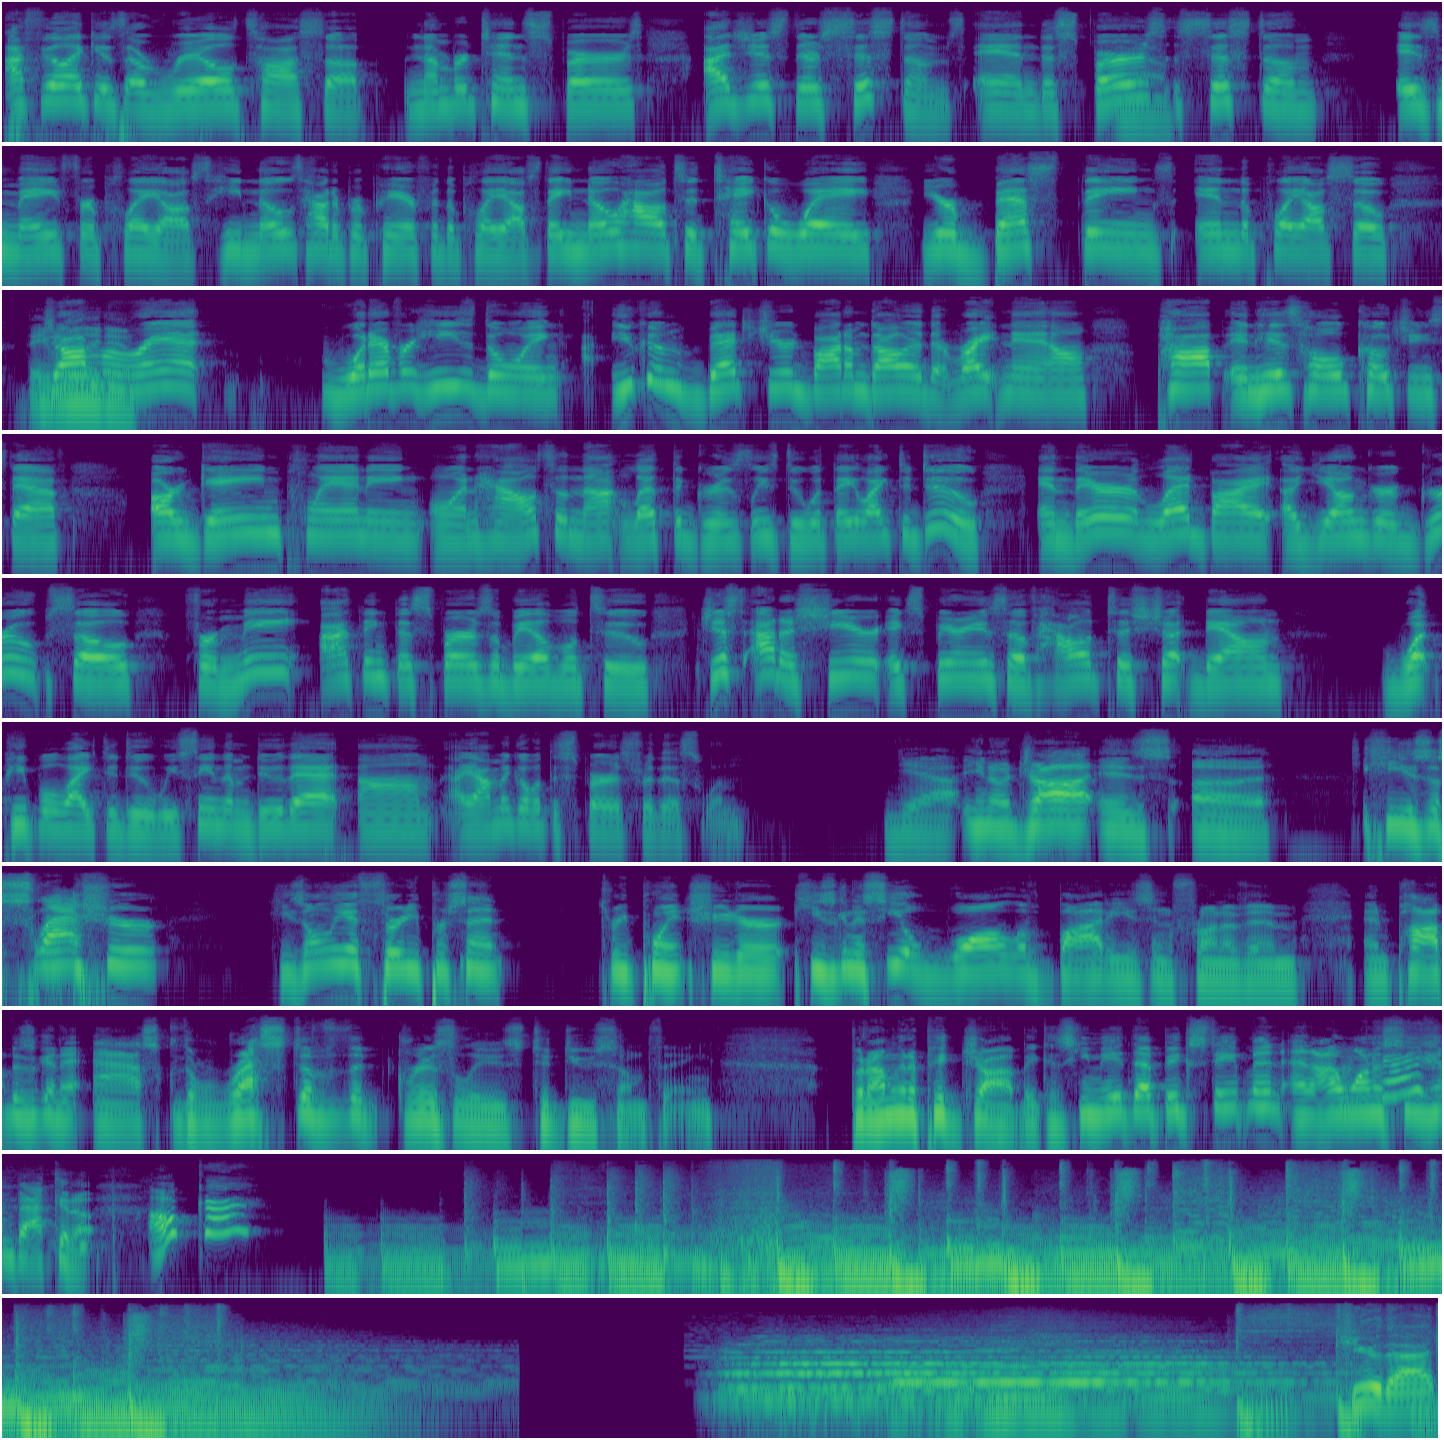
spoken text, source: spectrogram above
I feel like is a real toss up. Number 10 Spurs. I just there's systems and the Spurs yeah. system is made for playoffs. He knows how to prepare for the playoffs. They know how to take away your best things in the playoffs. So they John really Morant whatever he's doing, you can bet your bottom dollar that right now, Pop and his whole coaching staff are game planning on how to not let the Grizzlies do what they like to do. And they're led by a younger group. So for me, I think the Spurs will be able to, just out of sheer experience of how to shut down what people like to do. We've seen them do that. Um, I, I'm going to go with the Spurs for this one. Yeah. You know, Ja is, uh, he is a slasher. He's only a 30% three point shooter. He's going to see a wall of bodies in front of him, and Pop is going to ask the rest of the Grizzlies to do something. But I'm going to pick Ja because he made that big statement, and I okay. want to see him back it up. okay. Hear that?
